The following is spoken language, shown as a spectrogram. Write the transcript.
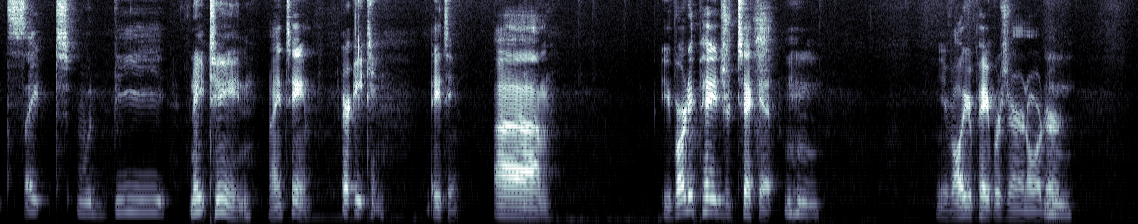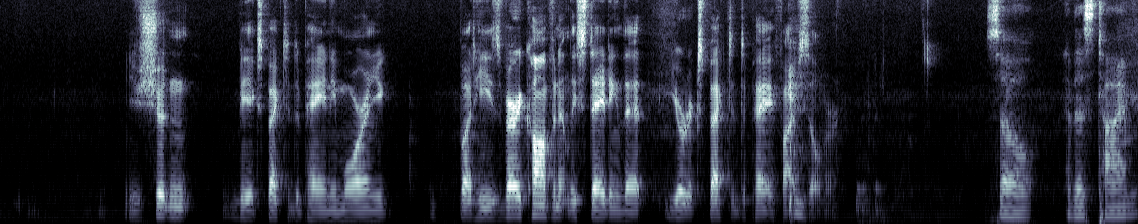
insight would be an 18 19. or 18. 18. Um, you've already paid your ticket. Mhm. You have all your papers are in order. Mhm. You shouldn't be expected to pay any more, and you. But he's very confidently stating that you're expected to pay five silver. So at this time,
